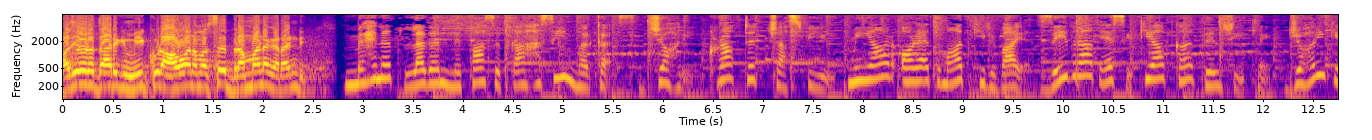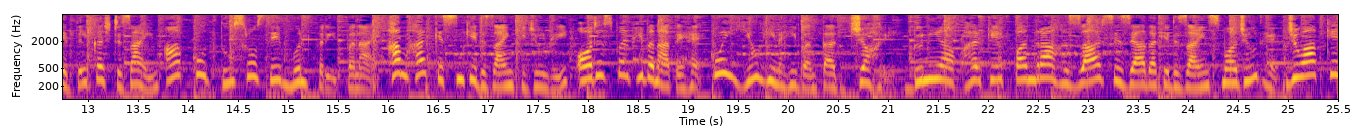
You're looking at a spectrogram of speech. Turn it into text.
పదిహేడో తారీఖు మీకు కూడా ఆహ్వానం వస్తుంది. బ్రహ్మాండంగా రండి. मेहनत, लगन, निफासत का हसीन मरकज, Jauhari crafted just for you मियार और एतमाद की रिवायत, जेवरात ऐसे कि आपका दिल जीत ले। जौहरी के दिलकश डिज़ाइन आपको दूसरों से मुनफरीद बनाए। हम हर किस्म की डिज़ाइन की ज्वेलरी ऑर्डर्स पर भी बनाते हैं। कोई यूँ ही नहीं बनता जौहरी। दुनिया भर के पंद्रह हज़ार ऐसी ज़्यादा के डिज़ाइन मौजूद है, जो आपके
